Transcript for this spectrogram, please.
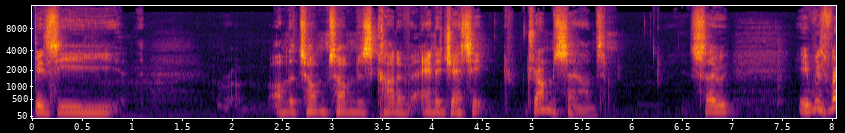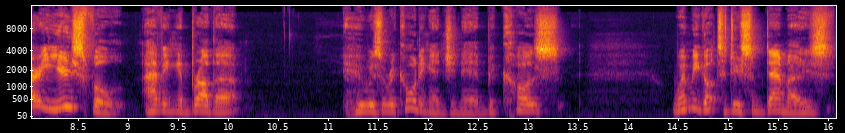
busy, on the tom toms kind of energetic drum sound. So it was very useful having a brother who was a recording engineer because when we got to do some demos,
